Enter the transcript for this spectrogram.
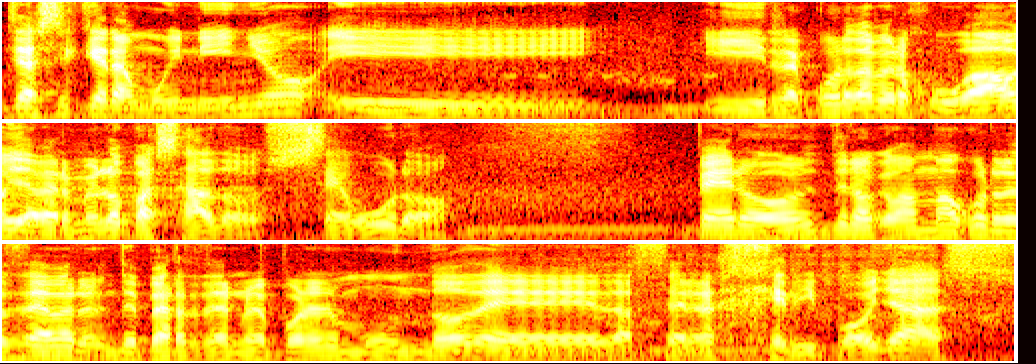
ya sí que era muy niño y, y recuerdo haber jugado y habérmelo pasado, seguro. Pero de lo que más me acuerdo es de, haber, de perderme por el mundo, de, hacer gilipollas.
